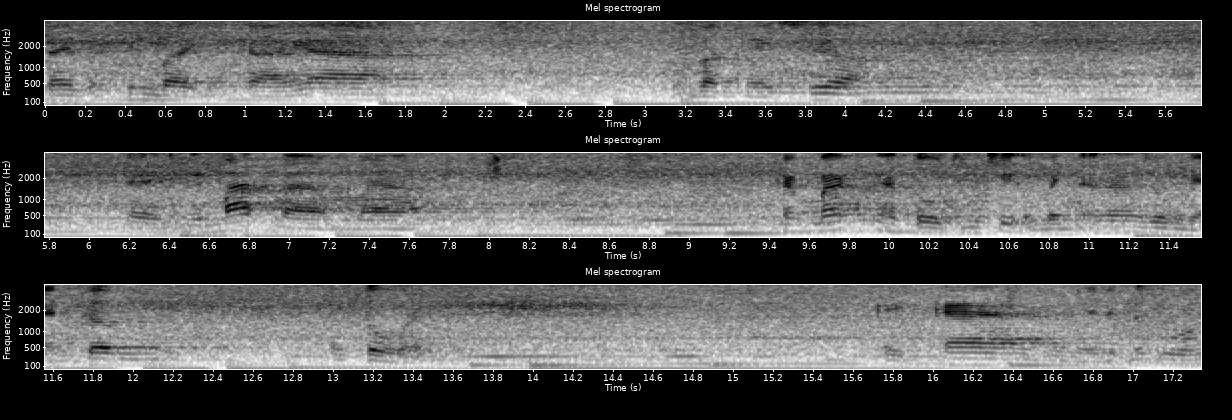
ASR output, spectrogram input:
Đây vẫn trưng bày những cái ờ, vật ngày xưa. Đây là những cái bát mà mà các bác tù chính trị của mình đã dùng để ăn cơm trong tù này. Cái ca để đựng nước uống.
